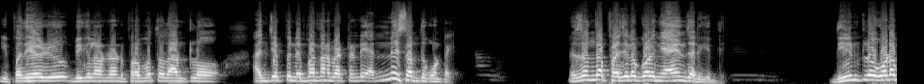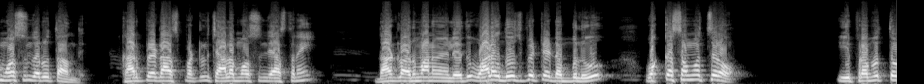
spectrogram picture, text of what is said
ఈ పదిహేడు మిగిలినటువంటి ప్రభుత్వ దాంట్లో అని చెప్పి నిబంధన పెట్టండి అన్నీ సర్దుకుంటాయి. నిజంగా ప్రజలకు కూడా న్యాయం జరిగిద్ది. దీంట్లో కూడా మోసం జరుగుతూ ఉంది కార్పొరేట్ హాస్పిటల్ చాలా మోసం చేస్తున్నాయి. దాంట్లో అనుమానం ఏం లేదు. వాళ్ళకి దోచిపెట్టే డబ్బులు ఒక్క సంవత్సరం ఈ ప్రభుత్వ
